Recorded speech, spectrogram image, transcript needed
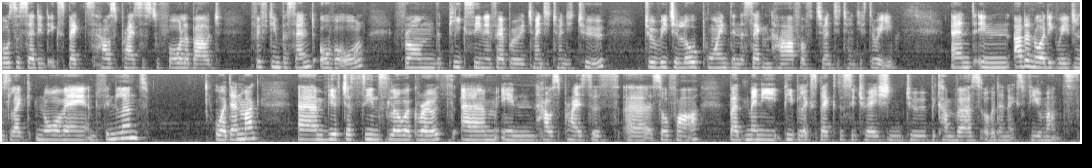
also said it expects house prices to fall about 15% overall from the peak seen in February 2022 to reach a low point in the second half of 2023. And in other Nordic regions like Norway and Finland or Denmark, um, we have just seen slower growth um, in house prices uh, so far, but many people expect the situation to become worse over the next few months.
